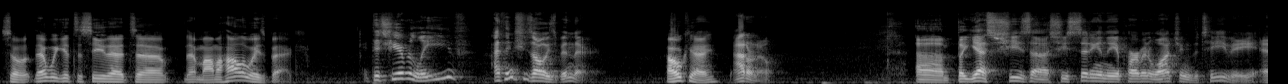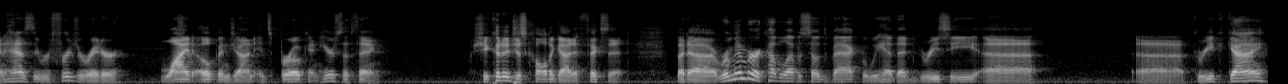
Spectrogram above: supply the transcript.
So then we get to see that uh, that Mama Holloway's back. Did she ever leave? I think she's always been there. Okay. I don't know. Um, but yes, she's uh, she's sitting in the apartment watching the TV and has the refrigerator wide open. John, it's broken. Here's the thing: she could have just called a guy to fix it. But uh, remember a couple episodes back when we had that greasy uh, uh, Greek guy,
